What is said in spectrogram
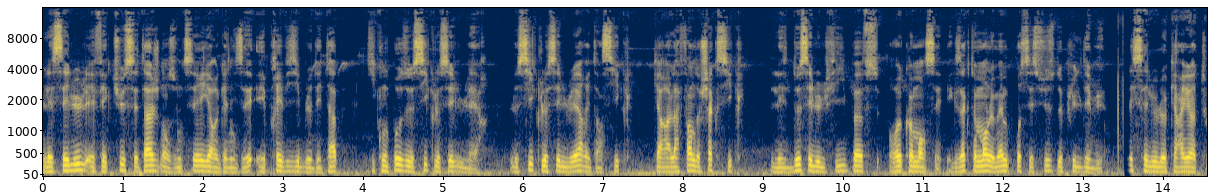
Les cellules effectuent ces tâches dans une série organisée et prévisible d'étapes qui composent le cycle cellulaire. Le cycle cellulaire est un cycle, car à la fin de chaque cycle, les deux cellules filles peuvent recommencer exactement le même processus depuis le début les cellules eucaryotes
